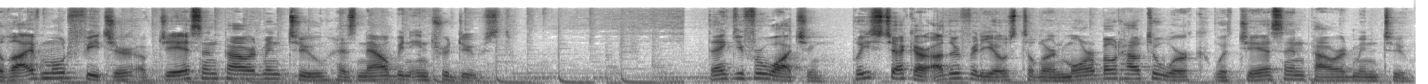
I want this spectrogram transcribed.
The Live Mode feature of JSN PowerAdmin 2 has now been introduced. Thank you for watching. Please check our other videos to learn more about how to work with JSN PowerAdmin 2.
